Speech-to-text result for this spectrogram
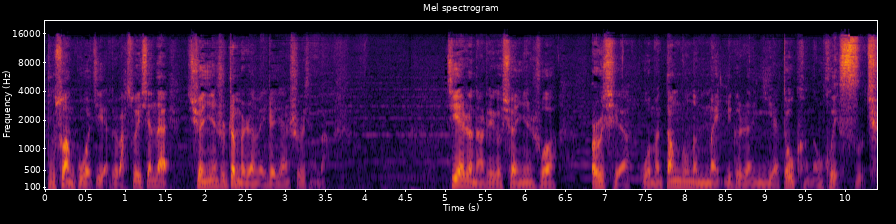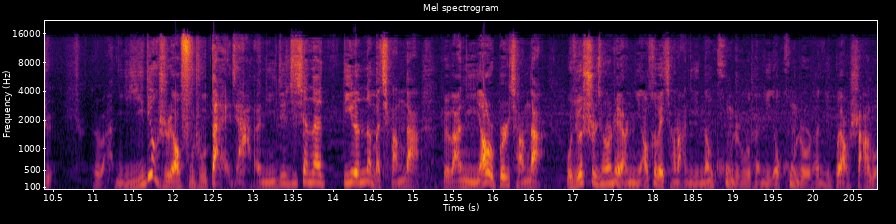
不算过界，对吧？所以现在炫音是这么认为这件事情的。接着呢，这个炫音说。而且我们当中的每一个人也都可能会死去，对吧？你一定是要付出代价的。你这现在敌人那么强大，对吧？你要是不是强大，我觉得事情是这样：你要特别强大，你能控制住他，你就控制住他，你不要杀戮。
